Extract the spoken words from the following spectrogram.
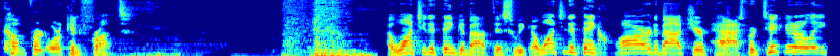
comfort, or confront? I want you to think about this week. I want you to think hard about your past, particularly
